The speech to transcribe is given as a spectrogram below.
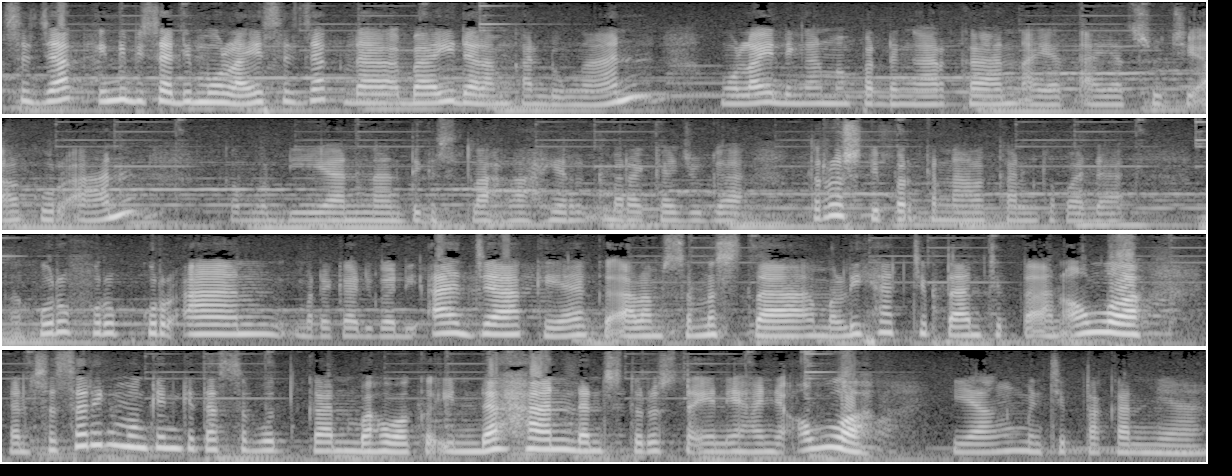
Sejak ini bisa dimulai sejak da- bayi dalam kandungan, mulai dengan memperdengarkan ayat-ayat suci Al-Qur'an, kemudian nanti setelah lahir mereka juga terus diperkenalkan kepada huruf-huruf Quran, mereka juga diajak ya ke alam semesta, melihat ciptaan-ciptaan Allah dan sesering mungkin kita sebutkan bahwa keindahan dan seterusnya ini hanya Allah yang menciptakannya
